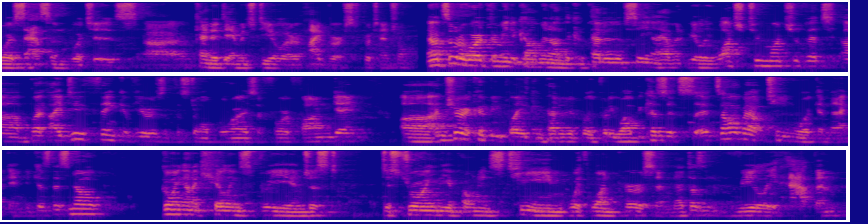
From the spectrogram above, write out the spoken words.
or assassin, which is uh, kind of damage dealer, high burst potential. Now, it's sort of hard for me to comment on the competitive scene. I haven't really watched too much of it, uh, but I do think of Heroes of the Storm more as a for fun game. Uh, I'm sure it could be played competitively pretty well because it's it's all about teamwork in that game. Because there's no going on a killing spree and just destroying the opponent's team with one person. That doesn't really happen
